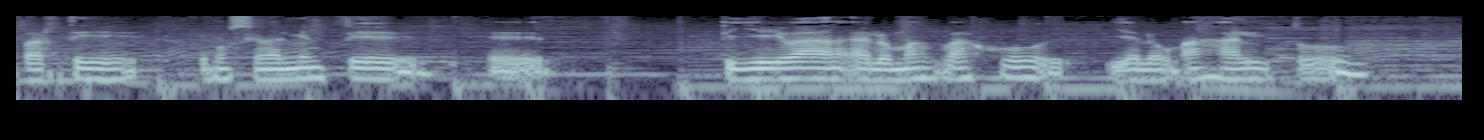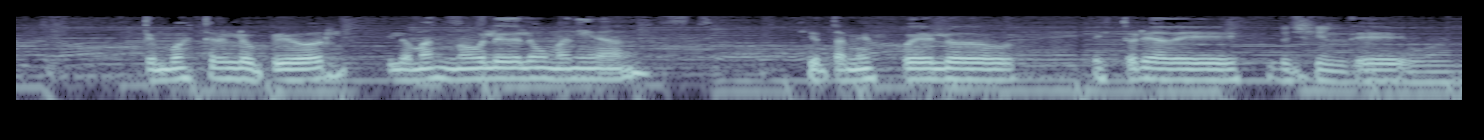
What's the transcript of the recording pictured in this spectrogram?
aparte, emocionalmente, eh, te lleva a lo más bajo y a lo más alto, te muestra lo peor y lo más noble de la humanidad, que también fue lo, la historia de, De Schindler, de- weón.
